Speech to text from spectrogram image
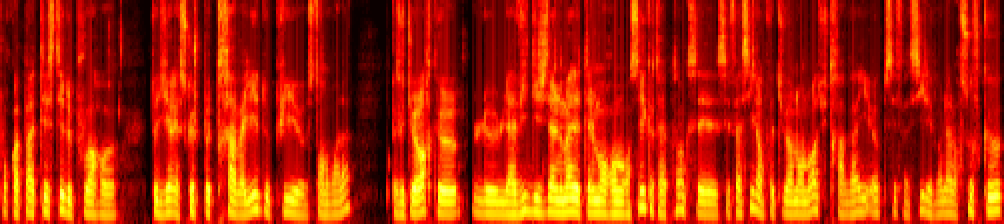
Pourquoi pas tester de pouvoir euh, te dire est-ce que je peux travailler depuis cet endroit-là? Parce que tu vas voir que la vie digital nomade est tellement romancée que tu as l'impression que c'est facile. En fait, tu vas à un endroit, tu travailles, hop, c'est facile, et voilà. Alors, sauf que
